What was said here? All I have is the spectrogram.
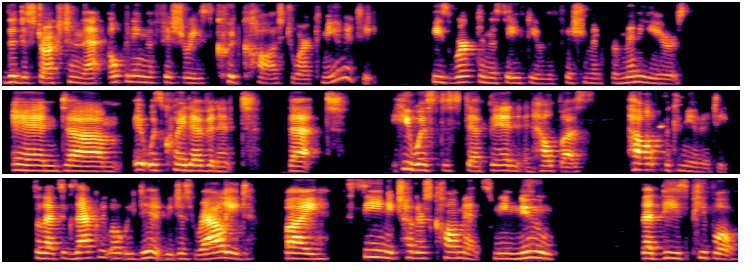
the destruction that opening the fisheries could cause to our community. He's worked in the safety of the fishermen for many years and um, it was quite evident that he was to step in and help us help the community. So that's exactly what we did. We just rallied by seeing each other's comments. We knew that these people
